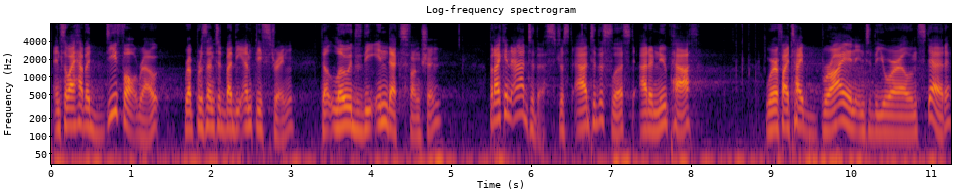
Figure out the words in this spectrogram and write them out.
And so I have a default route represented by the empty string that loads the index function. But I can add to this. Just add to this list, add a new path, where if I type Brian into the URL instead,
